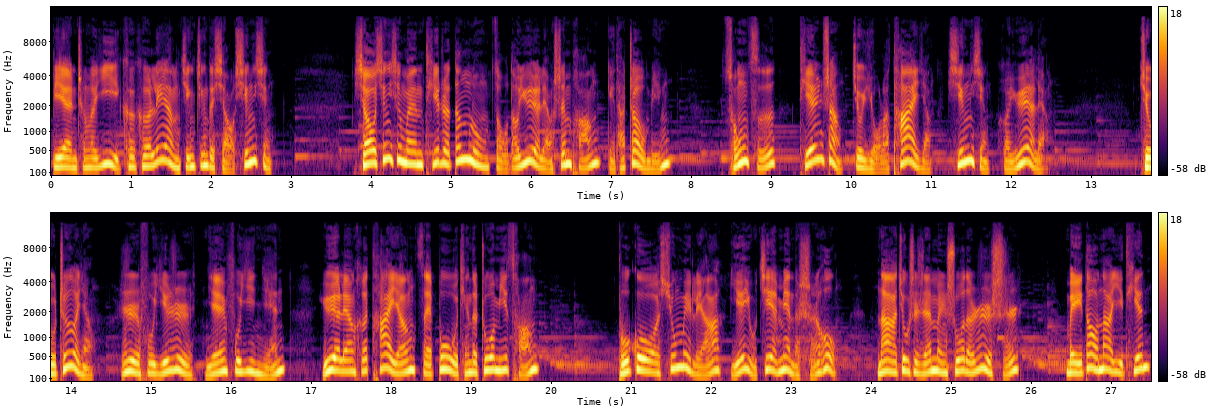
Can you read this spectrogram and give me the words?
变成了一颗颗亮晶晶的小星星。小星星们提着灯笼走到月亮身旁，给它照明。从此，天上就有了太阳、星星和月亮。就这样，日复一日，年复一年，月亮和太阳在不停的捉迷藏。不过，兄妹俩也有见面的时候，那就是人们说的日食。每到那一天，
